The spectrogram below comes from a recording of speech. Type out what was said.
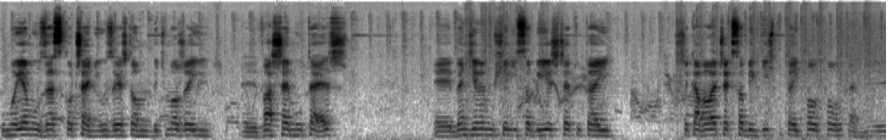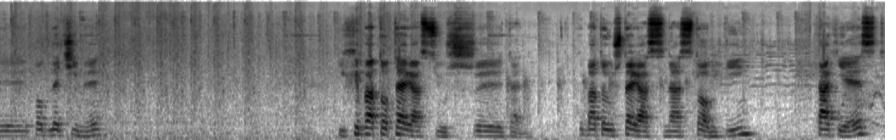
ku mojemu zaskoczeniu, zresztą być może i waszemu też, będziemy musieli sobie jeszcze tutaj, jeszcze kawałeczek sobie gdzieś tutaj po, po ten, yy, podlecimy. I chyba to teraz już y, ten. Chyba to już teraz nastąpi. Tak jest.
